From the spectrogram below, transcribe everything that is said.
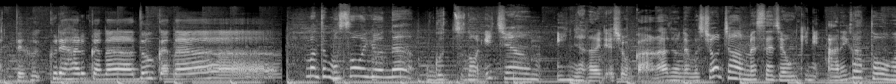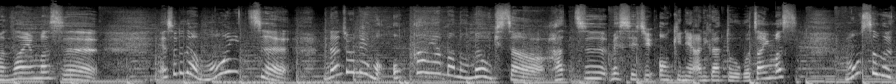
買ってくれはるかな？どうかな？まあでもそういうねグッズの一案いいんじゃないでしょうか。ラジオネームしょうちゃんメッセージおきにありがとうございます。えそれではもう一つ。ラジオネーム岡山の直樹さん初メッセージおきにありがとうございます。もうすぐ梅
